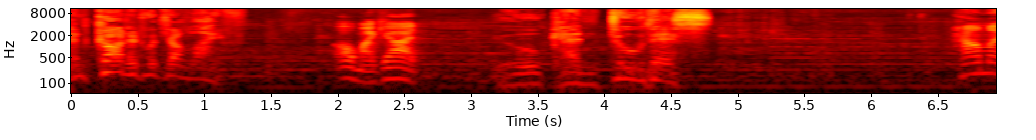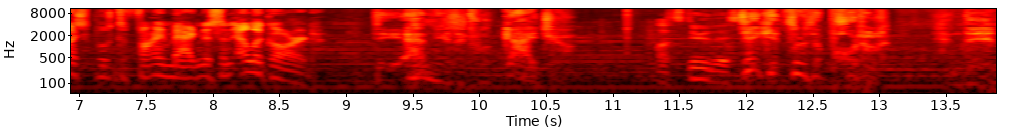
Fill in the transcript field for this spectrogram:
and guard it with your life. Oh my god. You can do this. How am I supposed to find Magnus and Ellegaard? The amulet will guide you. Let's do this. Take it through the portal, and then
